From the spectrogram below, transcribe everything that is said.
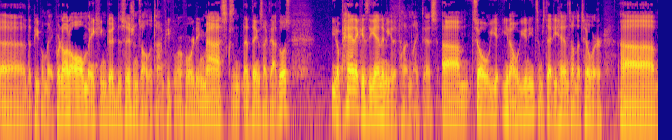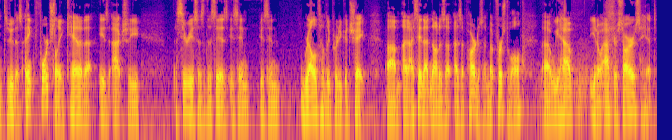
uh, that people make. We're not all making good decisions all the time. People are hoarding masks and, and things like that. Those, you know, panic is the enemy at a time like this. Um, so you, you, know, you need some steady hands on the tiller um, to do this. I think, fortunately, Canada is actually, as serious as this is, is in is in relatively pretty good shape. Um, and I say that not as a, as a partisan, but first of all, uh, we have, you know, after SARS hit,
